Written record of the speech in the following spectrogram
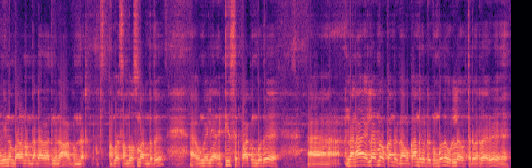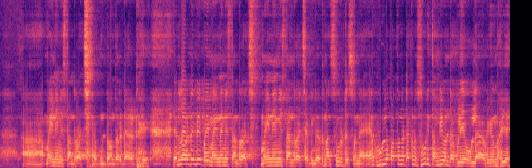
நீனும் பாலாண்ணன் தண்டா அதுங்கிறோம் அப்படின்னாரு. ரொம்ப சந்தோஷமாக இருந்தது. உண்மையிலேயே அதை டீசர் பார்க்கும்போது நான் எல்லாருமே உட்காந்துருக்கோம் உட்காந்துக்கிட்டு இருக்கும்போது உள்ளே ஒருத்தர் வர்றாரு. மை நேம் இஸ் தன்ராஜ் அப்படின்ட்டு வந்தார் டேரக்டர் எல்லார்ட்டையுமே போய் my name is Dhanraj my name is Dhanraj அப்படின்றது நான் சூரிட்ட சொன்னேன். எனக்கு உள்ளே பார்த்தோன்னே டக்குன்னு சூரி தம்பி வந்துட்டாப்லையே உள்ள அப்படிங்கிற மாதிரியே.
